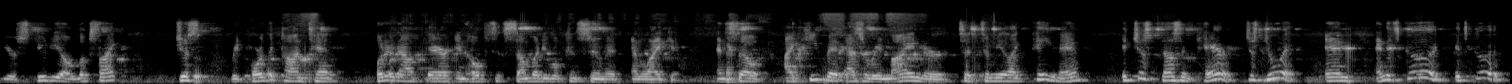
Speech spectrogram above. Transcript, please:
your studio looks like. Just record the content, put it out there in hopes that somebody will consume it and like it. And so I keep it as a reminder to, to me like, hey man, it just doesn't care. Just do it. And and it's good. It's good.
